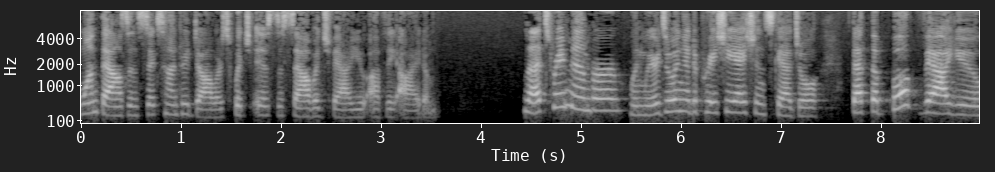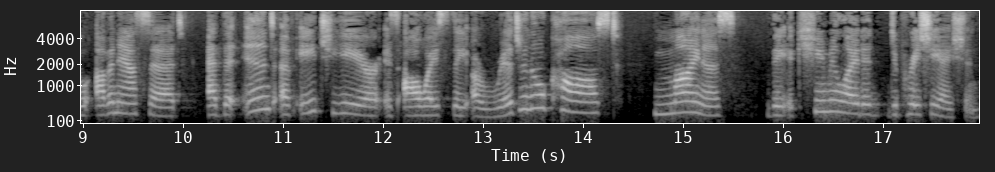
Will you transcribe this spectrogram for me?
$1,600, which is the salvage value of the item. Let's remember when we're doing a depreciation schedule that the book value of an asset at the end of each year is always the original cost minus the accumulated depreciation.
